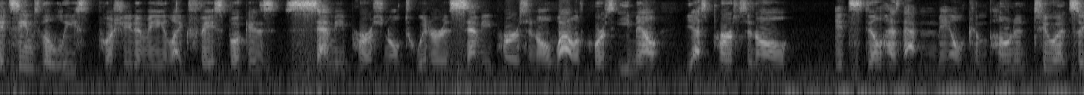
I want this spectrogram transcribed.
it seems the least pushy to me. Like Facebook is semi-personal, Twitter is semi-personal. While of course email, yes, personal, it still has that mail component to it. So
